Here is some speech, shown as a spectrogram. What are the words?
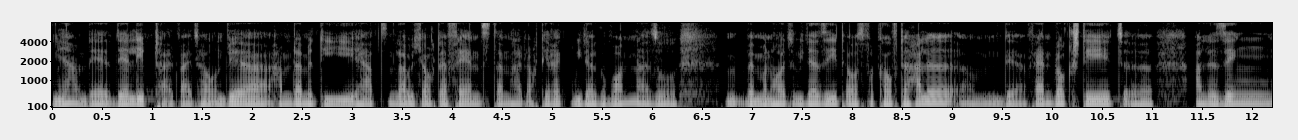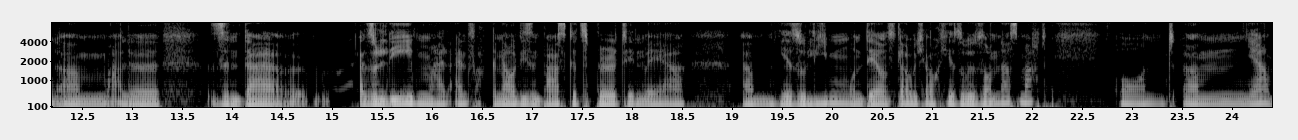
ja, der, der lebt halt weiter. Und wir haben damit die Herzen, glaube ich, auch der Fans dann halt auch direkt wieder gewonnen. Also wenn man heute wieder sieht, ausverkaufte Halle, ähm, der Fanblock steht, äh, alle singen, ähm, alle sind da, also leben halt einfach genau diesen Basket Spirit, den wir ja ähm, hier so lieben und der uns, glaube ich, auch hier so besonders macht. Und ähm, ja,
